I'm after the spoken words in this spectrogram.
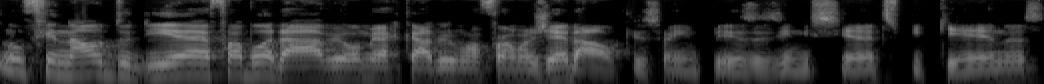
no final do dia é favorável ao mercado de uma forma geral, que são empresas iniciantes, pequenas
